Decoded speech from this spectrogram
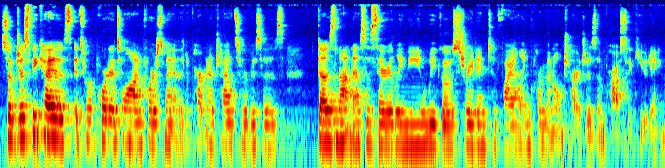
So just because it's reported to law enforcement and the Department of Child Services does not necessarily mean we go straight into filing criminal charges and prosecuting.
